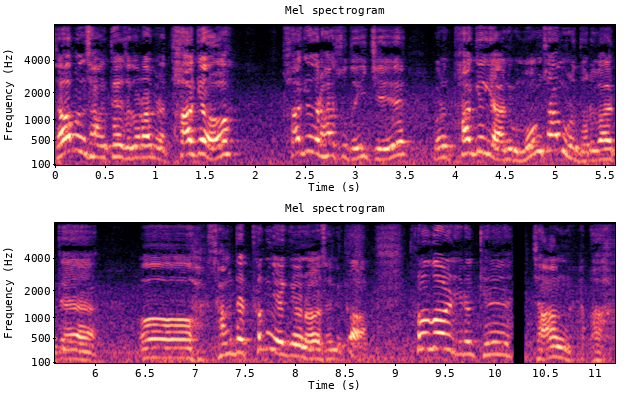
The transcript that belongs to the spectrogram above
잡은 상태에서 그러면 타격 타격을 할 수도 있지. 그건 타격이 아니고 몸싸움으로 들어갈 때, 어, 상대 턱 얘기가 나왔으니까, 턱을 이렇게 장, 아,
